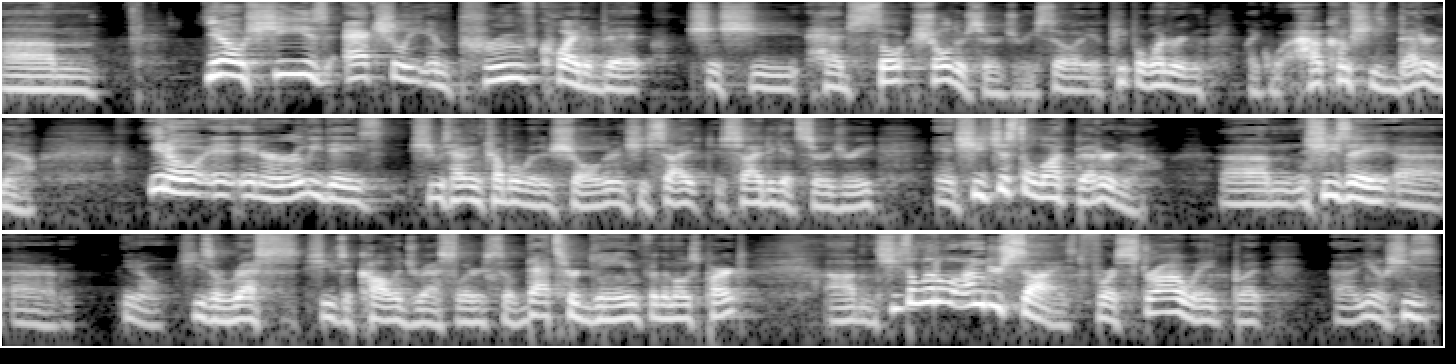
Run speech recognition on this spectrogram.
Um, you know, she's actually improved quite a bit since she had so- shoulder surgery. So people wondering, like, how come she's better now? You know, in, in, her early days, she was having trouble with her shoulder, and she decided, decided to get surgery, and she's just a lot better now. Um, she's a, uh, uh, you know, she's a rest, she's a college wrestler, so that's her game for the most part. Um, she's a little undersized for a strawweight, but uh, you know she's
